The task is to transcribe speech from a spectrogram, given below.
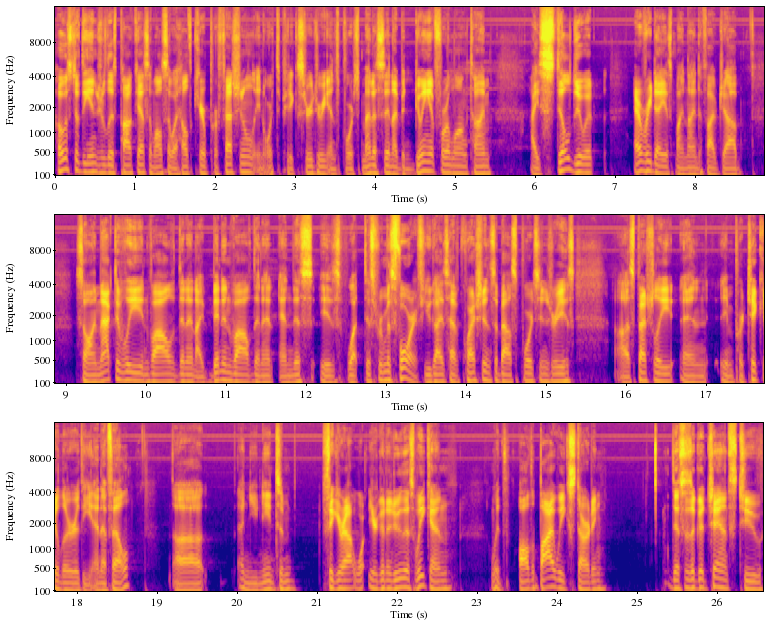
host of the Injured List podcast. I'm also a healthcare professional in orthopedic surgery and sports medicine. I've been doing it for a long time. I still do it every day. It's my nine to five job. So I'm actively involved in it. I've been involved in it, and this is what this room is for. If you guys have questions about sports injuries, uh, especially and in particular the NFL, uh, and you need to figure out what you're going to do this weekend with all the bye weeks starting, this is a good chance to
